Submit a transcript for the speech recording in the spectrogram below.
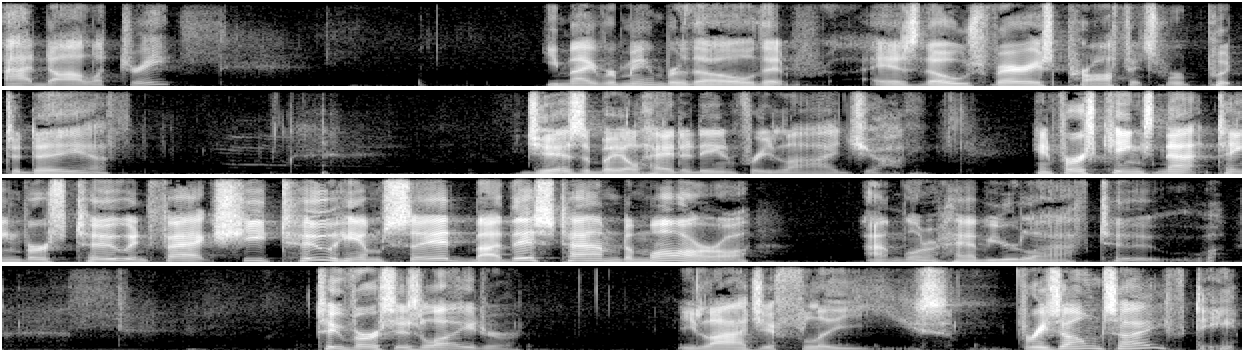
idolatry. You may remember, though, that as those various prophets were put to death, Jezebel had it in for Elijah. In 1 Kings 19, verse 2, in fact, she to him said, By this time tomorrow, I'm going to have your life too. Two verses later, Elijah flees for his own safety.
